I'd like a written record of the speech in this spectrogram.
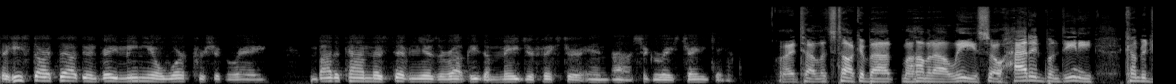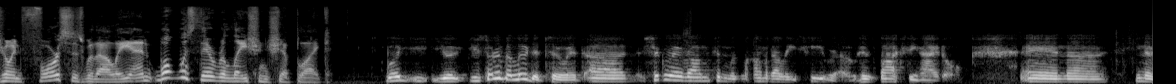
So he starts out doing very menial work for Sugar Ray, by the time those seven years are up, he's a major fixture in uh, Sugar Ray's training camp. All right, Todd, let's talk about Muhammad Ali. So, how did Bundini come to join forces with Ali, and what was their relationship like? Well, you, you, you sort of alluded to it. Uh, Sugar Ray Robinson was Muhammad Ali's hero, his boxing idol. And, uh, you know,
